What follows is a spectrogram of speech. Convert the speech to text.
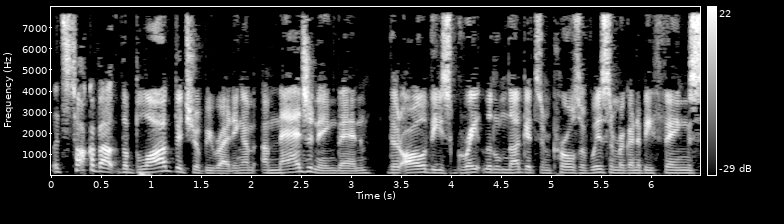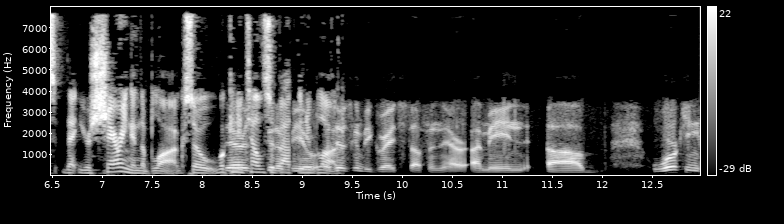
let's talk about the blog that you'll be writing. I'm imagining then that all of these great little nuggets and pearls of wisdom are going to be things that you're sharing in the blog. So what can you tell us about the new blog? There's going to be great stuff in there. I mean, uh, working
